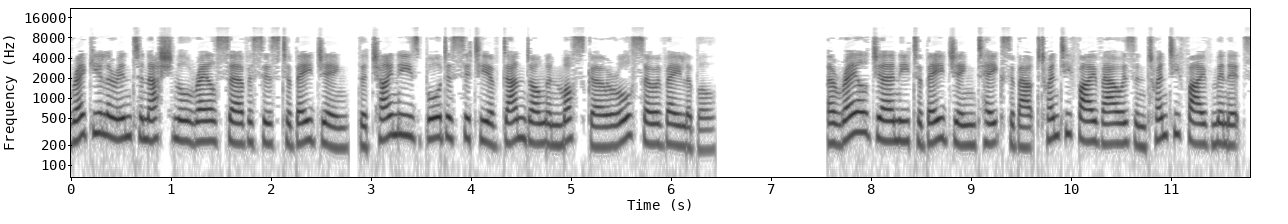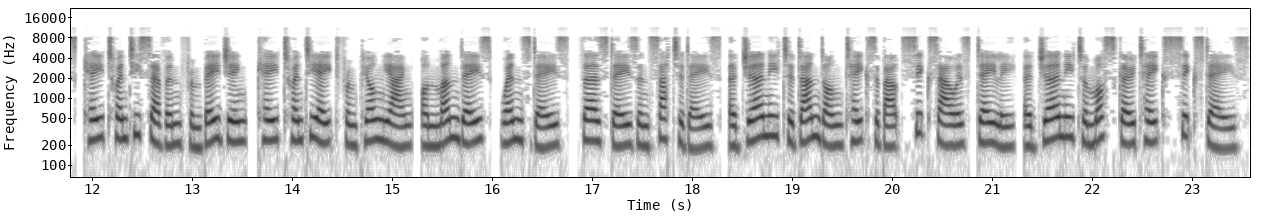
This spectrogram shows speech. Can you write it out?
Regular international rail services to Beijing, the Chinese border city of Dandong and Moscow are also available. A rail journey to Beijing takes about 25 hours and 25 minutes K27 from Beijing, K28 from Pyongyang, on Mondays, Wednesdays, Thursdays and Saturdays. A journey to Dandong takes about 6 hours daily, a journey to Moscow takes 6 days.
